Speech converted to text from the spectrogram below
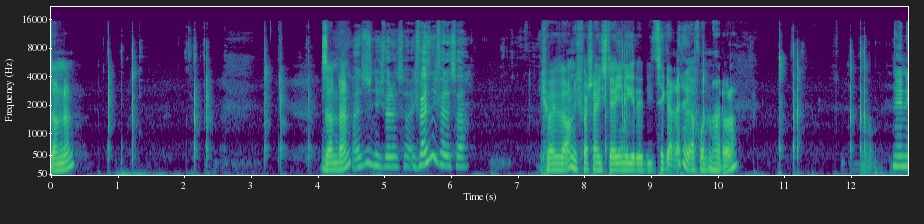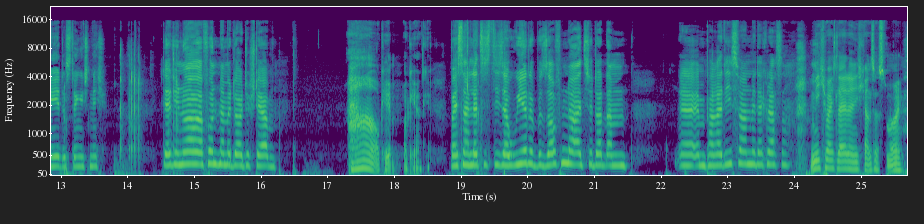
Sondern? Sondern? Weiß ich nicht, wer das war. Ich weiß nicht, wer das war. Ich weiß es auch nicht. Wahrscheinlich derjenige, der die Zigarette erfunden hat, oder? Nee, nee, das denke ich nicht. Der hat die nur erfunden, damit Leute sterben. Ah, okay, okay, okay. Weißt du letztens dieser weirde Besoffene, als wir dort am, äh, im Paradies waren mit der Klasse? Nee, ich weiß leider nicht ganz, was du meinst.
